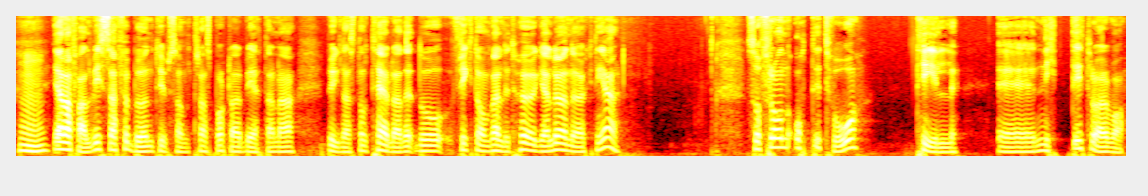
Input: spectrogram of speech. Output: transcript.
Mm. I alla fall vissa förbund, typ som Transportarbetarna, Byggnads, de tävlade, då fick de väldigt höga löneökningar. Så från 82 till eh, 90 tror jag det var,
